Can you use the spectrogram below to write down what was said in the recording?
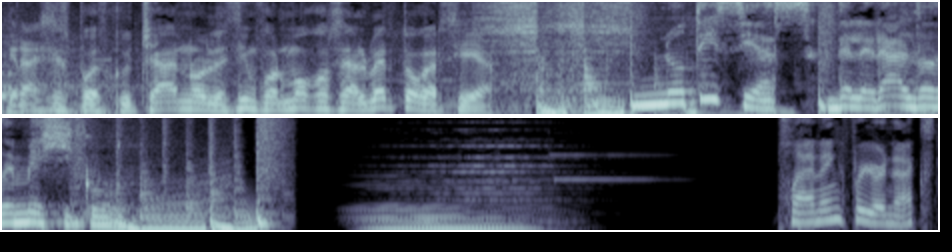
Gracias por escucharnos, les informó José Alberto García. Noticias del Heraldo de México. Planning for your next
